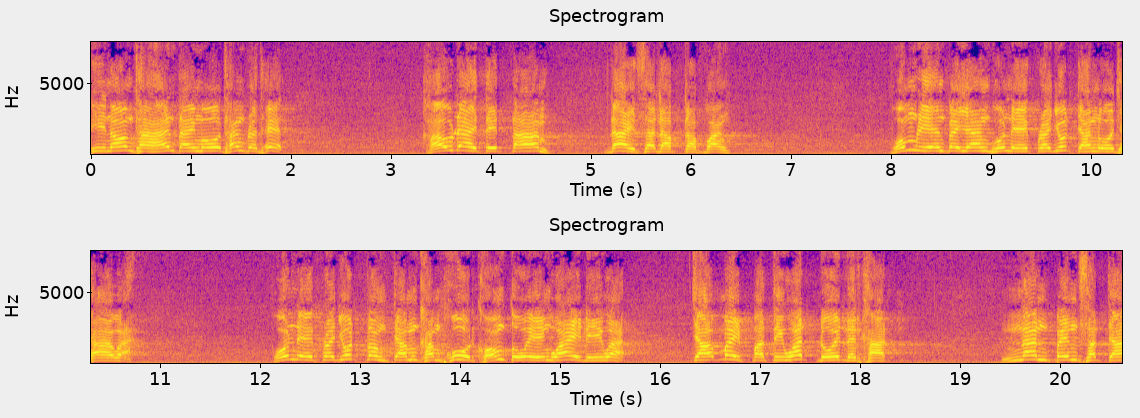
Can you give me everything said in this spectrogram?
พี่น้องทหารแตงโมทั้งประเทศ เขาได้ติดตามได้สดับตับฟัง ผมเรียนไปยังพลเอกประยุทธ์จันโอชาว่าพลเอกประยุทธ์ต้องจำคำพูดของตัวเองไว้ดีว่า จะไม่ปฏิวัติโดยเด็ดขาด นั่นเป็นสัจจะ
